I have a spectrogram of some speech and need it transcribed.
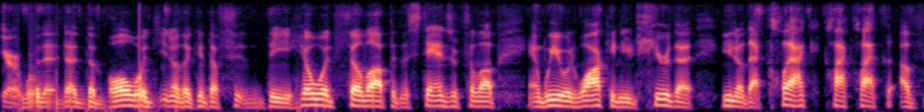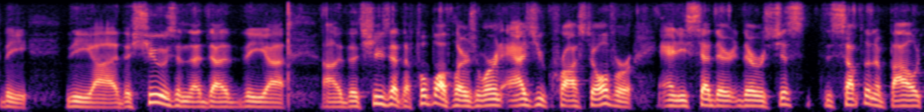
here where the, the, the bowl would, you know, the, the, the hill would fill up and the stands would fill up and we would walk and you'd hear the, you know, that clack, clack, clack of the, the, uh, the shoes and the, the, the, uh, uh, the shoes that the football players were wearing as you crossed over. And he said there there was just something about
